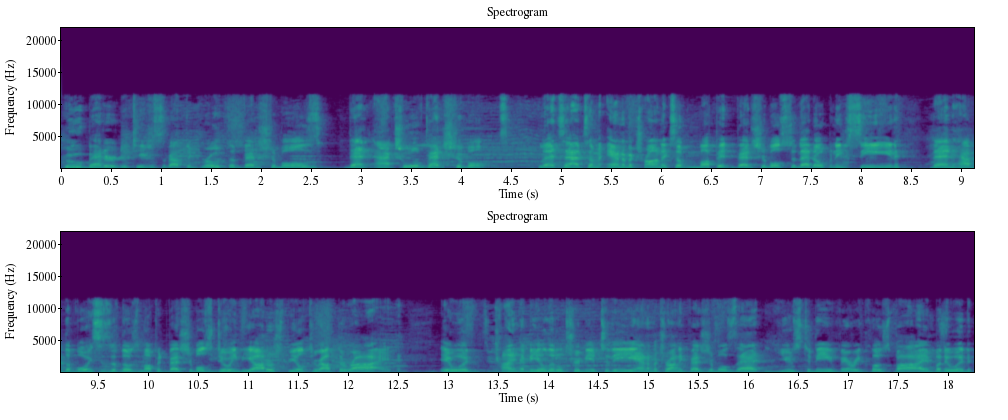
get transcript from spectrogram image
Who better to teach us about the growth of vegetables than actual vegetables? Let's add some animatronics of Muppet vegetables to that opening scene, then have the voices of those Muppet vegetables doing the autospiel throughout the ride it would kind of be a little tribute to the animatronic vegetables that used to be very close by, but it would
